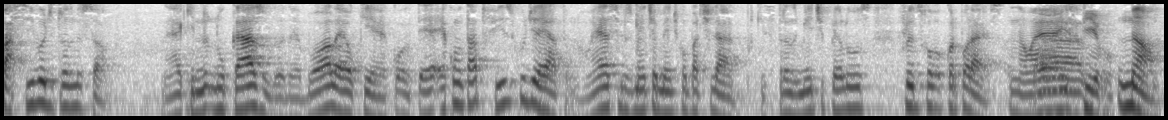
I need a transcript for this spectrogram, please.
passível de transmissão. Né? Que no, no caso do- da ebola é o que? É, é, é contato físico direto, não é simplesmente ambiente compartilhado, porque se transmite pelos fluidos co- corporais. Não é Ah, espirro. Não,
